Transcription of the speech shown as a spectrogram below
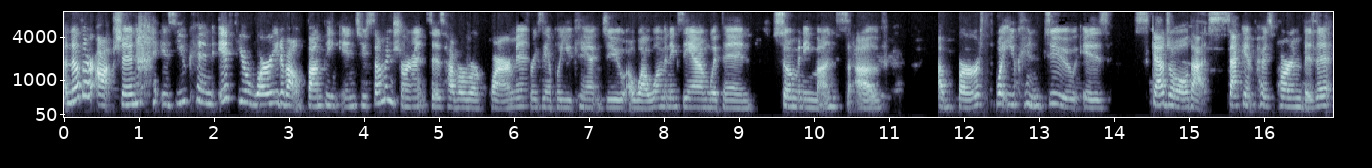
Another option is you can, if you're worried about bumping into some insurances have a requirement. For example, you can't do a well woman exam within so many months of a birth. What you can do is schedule that second postpartum visit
